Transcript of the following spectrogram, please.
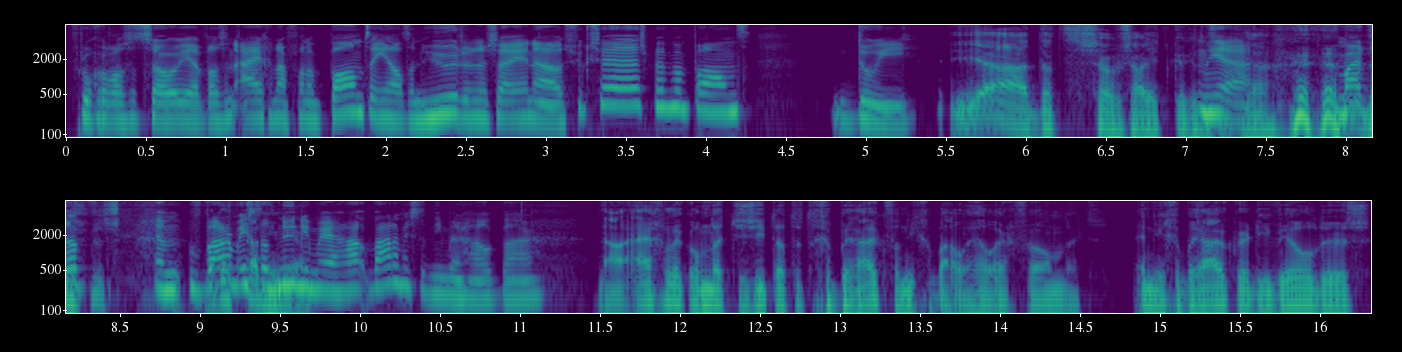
Vroeger was het zo, je was een eigenaar van een pand en je had een huurder... en dan zei je, nou, succes met mijn pand. Doei. Ja, dat, zo zou je het kunnen ja. zeggen. Ja. Maar, dat, en waarom, dat is dat nu niet meer. meer, waarom is dat niet meer houdbaar? Nou, eigenlijk omdat je ziet dat het gebruik van die gebouwen heel erg verandert. En die gebruiker die wil dus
